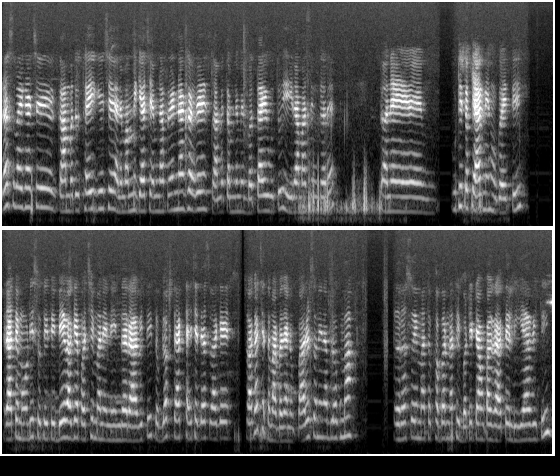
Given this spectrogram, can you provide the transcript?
દસ વાગ્યા છે, કામ બધું થઈ ગયું છે અને મમ્મી ગયા છે એમના ફ્રેન્ડના ઘરે. સામે તમને મેં બતાવ્યું હતું હીરા માસીન ઘરે. અને ઉઠી તો ક્યારની હું ગઈ હતી. રાતે મોડી સૂતી હતી. બે વાગ્યા પછી મને નીંદર આવી હતી. તો બ્લોગ સ્ટાર્ટ થાય છે દસ વાગે. સ્વાગત છે તમારા બધાનું પારસોનીના બ્લોગમાં. તો રસોઈમાં તો ખબર નથી, બટેટા હું કાલ રાતે લઈ આવી હતી.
